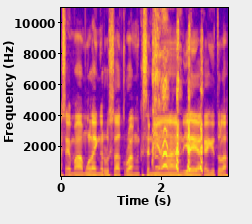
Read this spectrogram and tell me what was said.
SMA mulai ngerusak ruang kesenian, iya ya kayak gitulah.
